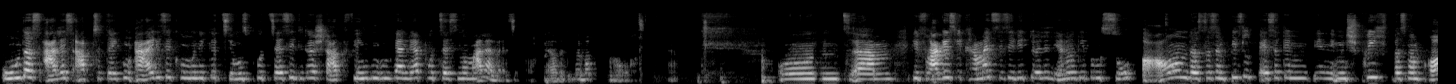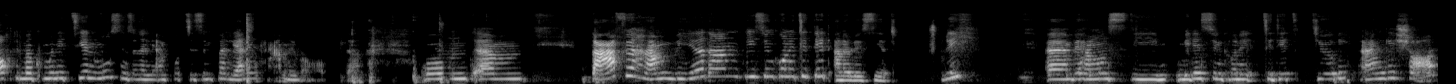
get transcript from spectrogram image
um das alles abzudecken, all diese Kommunikationsprozesse, die da stattfinden und ein Lehrprozess normalerweise auch, ja, die man überhaupt braucht. Und ähm, die Frage ist, wie kann man jetzt diese virtuelle Lernumgebung so bauen, dass das ein bisschen besser dem, dem entspricht, was man braucht, wie man kommunizieren muss in so einem Lernprozess, damit man lernen kann überhaupt. Ja. Und ähm, dafür haben wir dann die Synchronizität analysiert. Sprich, ähm, wir haben uns die Mediensynchronizitätstheorie angeschaut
